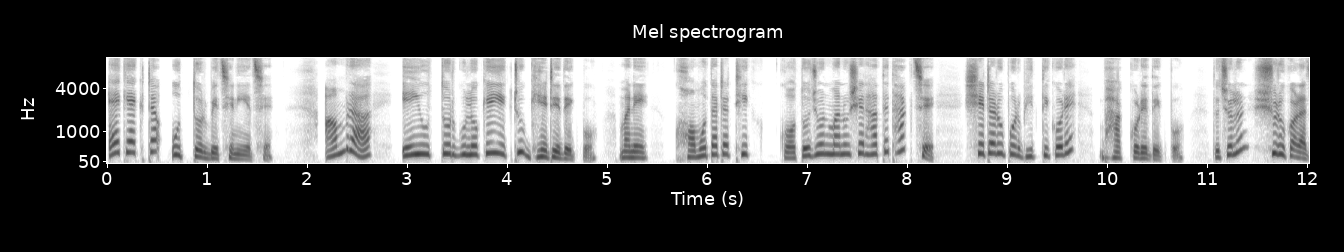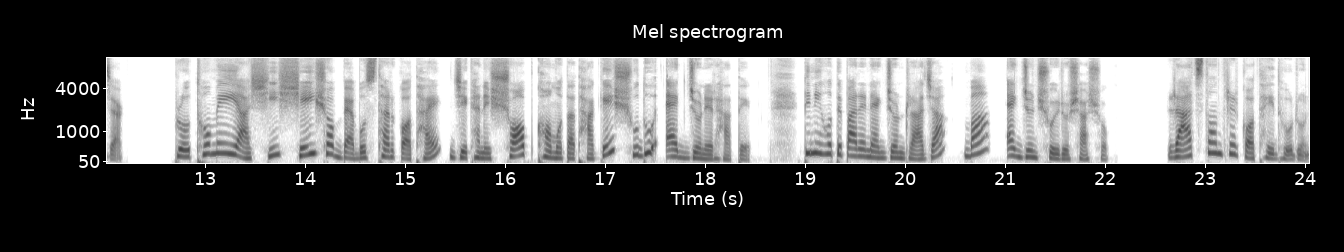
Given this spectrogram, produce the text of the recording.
এক একটা উত্তর বেছে নিয়েছে। আমরা এই উত্তরগুলোকেই একটু ঘেঁটে দেখব মানে ক্ষমতাটা ঠিক কতজন মানুষের হাতে থাকছে সেটার উপর ভিত্তি করে ভাগ করে দেখব। তো চলুন শুরু করা যাক। প্রথমেই আসি সেই সব ব্যবস্থার কথায় যেখানে সব ক্ষমতা থাকে শুধু একজনের হাতে। তিনি হতে পারেন একজন রাজা বা একজন স্বৈরশাসক। রাজতন্ত্রের কথাই ধরুন,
